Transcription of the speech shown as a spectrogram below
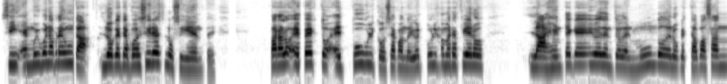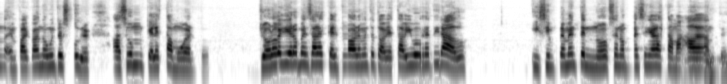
Sí, es muy buena pregunta. Lo que te puedo decir es lo siguiente. Para los efectos, el público, o sea, cuando digo el público me refiero la gente que vive dentro del mundo de lo que está pasando en Falcon Winter Soldier, asume que él está muerto. Yo lo que quiero pensar es que él probablemente todavía está vivo y retirado y simplemente no se nos va a enseñar hasta más adelante.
